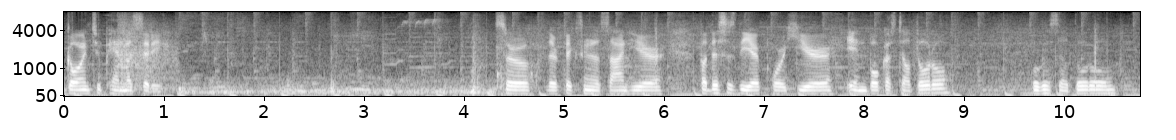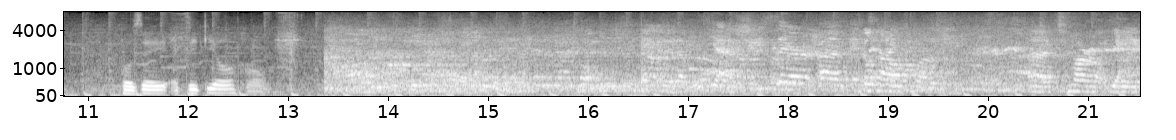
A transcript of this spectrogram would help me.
going to Panama City. So they're fixing the sign here, but this is the airport here in Bocas del Toro. Bocas del Toro, Jose Ezequiel Hall. Yeah, she's there um, until uh, tomorrow. Yeah.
